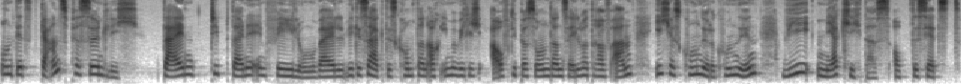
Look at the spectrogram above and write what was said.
Und jetzt ganz persönlich dein Tipp, deine Empfehlung, weil wie gesagt, es kommt dann auch immer wirklich auf die Person dann selber drauf an. Ich als Kunde oder Kundin, wie merke ich das? Ob das jetzt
